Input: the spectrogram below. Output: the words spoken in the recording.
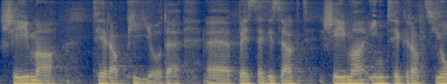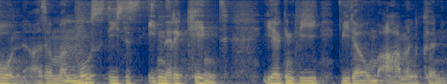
Schema. Therapie oder äh, besser gesagt Schema-Integration. Also man mhm. muss dieses innere Kind irgendwie wieder umarmen können.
